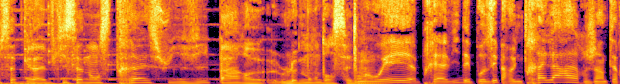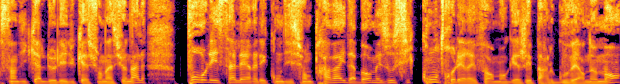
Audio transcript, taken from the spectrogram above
cette grève qui s'annonce très suivie par euh, le monde enseignant. Oui, préavis déposé par une très large intersyndicale de l'éducation nationale pour les salaires et les conditions de travail d'abord, mais aussi contre les réformes engagées par le gouvernement.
